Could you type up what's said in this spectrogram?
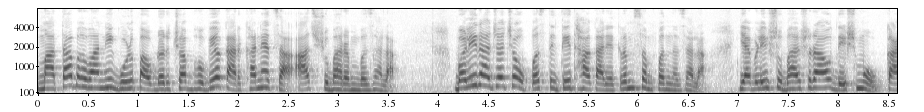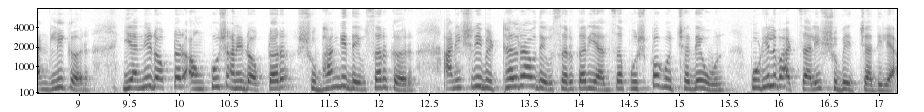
माता भवानी गुळ पावडरच्या भव्य कारखान्याचा आज शुभारंभ झाला. बळीराजाच्या उपस्थितीत हा कार्यक्रम संपन्न झाला. यावेळी सुभाषराव देशमुख कांडलीकर यांनी डॉक्टर अंकुश आणि डॉक्टर शुभांगी देवसरकर आणि श्री विठ्ठलराव देवसरकर यांचं पुष्पगुच्छ देऊन पुढील वाटचालीस शुभेच्छा दिल्या.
